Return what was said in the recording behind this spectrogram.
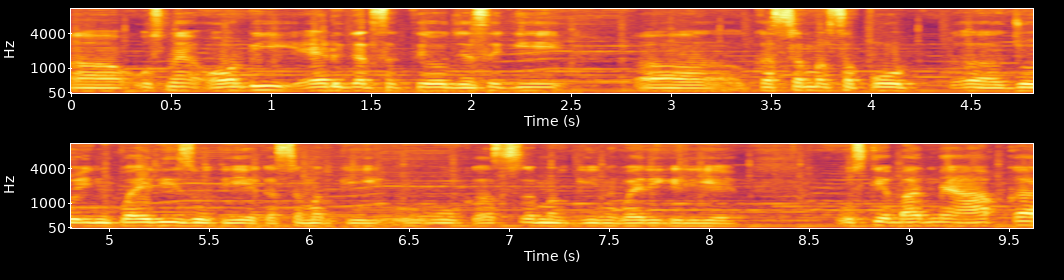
आ, उसमें और भी ऐड कर सकते हो जैसे कि कस्टमर सपोर्ट जो इंक्वायरीज होती है कस्टमर की वो कस्टमर की इंक्वायरी के लिए। उसके बाद में आपका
